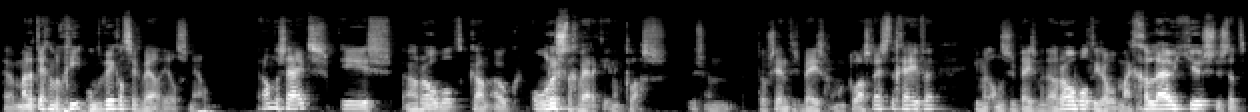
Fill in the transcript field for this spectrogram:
Uh, maar de technologie ontwikkelt zich wel heel snel. Anderzijds is een robot kan ook onrustig werken in een klas. Dus een docent is bezig om een klas les te geven. Iemand anders is bezig met een robot. Die robot maakt geluidjes, dus dat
